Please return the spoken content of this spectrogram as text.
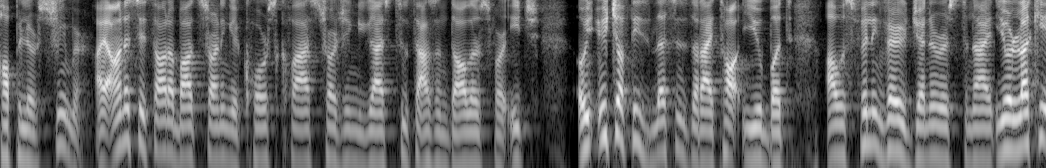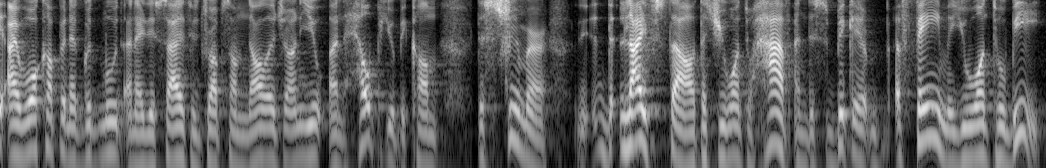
popular streamer. I honestly thought about starting a course class charging you guys $2,000 for each each of these lessons that I taught you, but I was feeling very generous tonight. You're lucky I woke up in a good mood and I decided to drop some knowledge on you and help you become the streamer, the lifestyle that you want to have, and this big uh, fame you want to be.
